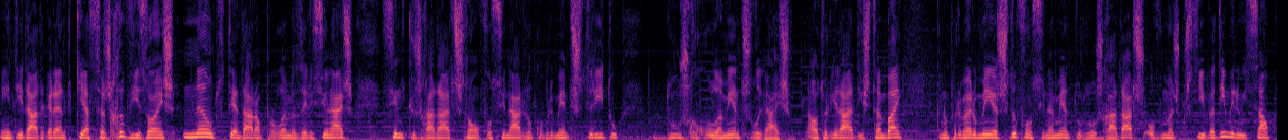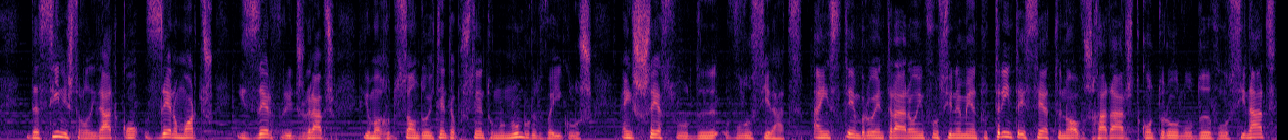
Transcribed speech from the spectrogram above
A entidade garante que essas revisões não detectaram problemas adicionais, sendo que os radares estão a funcionar no cumprimento estrito dos regulamentos legais. A autoridade diz também que no primeiro mês de funcionamento dos radares houve uma expressiva diminuição da sinistralidade, com zero mortos e zero feridos graves e uma redução de 80% no número de veículos em excesso de velocidade. Em setembro entraram em funcionamento 37 novos radares de controlo de velocidade.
